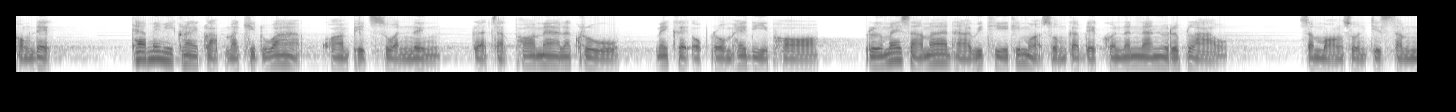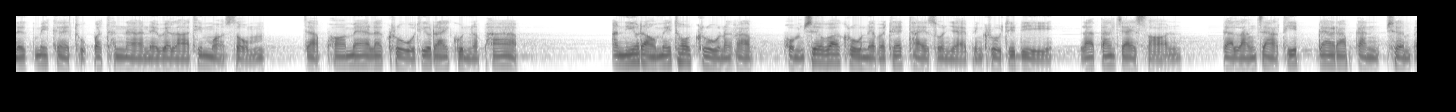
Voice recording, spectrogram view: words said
ของเด็กแทบไม่มีใครกลับมาคิดว่า ความผิดส่วนหนึ่ง เกิดจากพ่อแม่และครู ไม่เคยอบรมให้ดีพอ หรือไม่สามารถหาวิธีที่เหมาะสมกับเด็กคนนั้น ๆ หรือเปล่า สมองส่วนจิตสำนึกไม่เคยถูกพัฒนาในเวลาที่เหมาะสม จากพ่อแม่และครูที่ไร้คุณภาพ อันนี้เราไม่โทษครูนะครับ ผมเชื่อว่าครูในประเทศไทยส่วนใหญ่เป็นครูที่ดี และตั้งใจสอน แต่หลังจากที่ได้รับการเชิญไป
